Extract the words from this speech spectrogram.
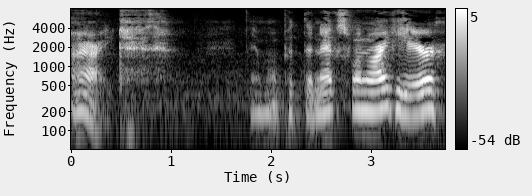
All right. Then we'll put the next one right here.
